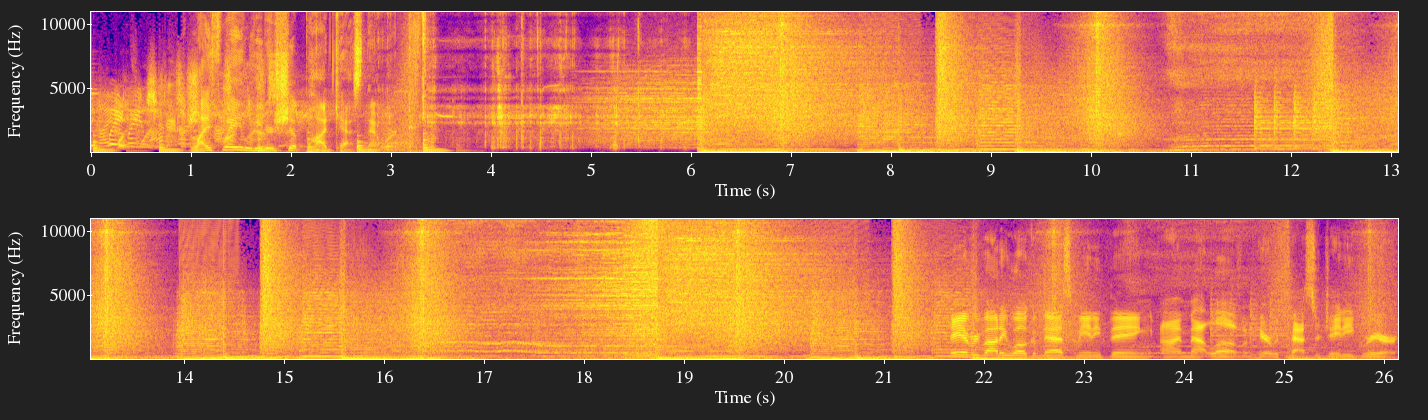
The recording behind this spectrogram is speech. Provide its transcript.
Lifeway Leadership Podcast Network. Hey, everybody, welcome to Ask Me Anything. I'm Matt Love. I'm here with Pastor JD Greear.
